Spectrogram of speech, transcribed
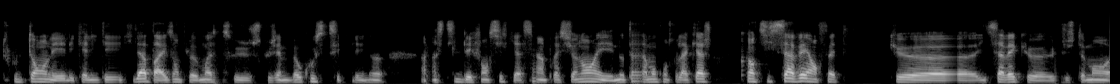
tout le temps les, les qualités qu'il a. Par exemple, moi, ce que, ce que j'aime beaucoup, c'est qu'il a une, un style défensif qui est assez impressionnant, et notamment contre la cage, quand il savait en fait que, euh, il savait que justement,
